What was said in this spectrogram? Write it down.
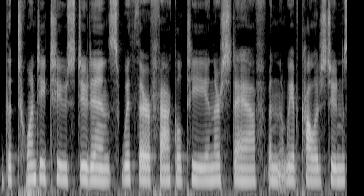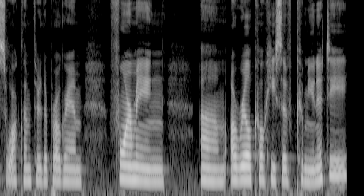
the 22 students with their faculty and their staff, and we have college students walk them through the program, forming um, a real cohesive community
